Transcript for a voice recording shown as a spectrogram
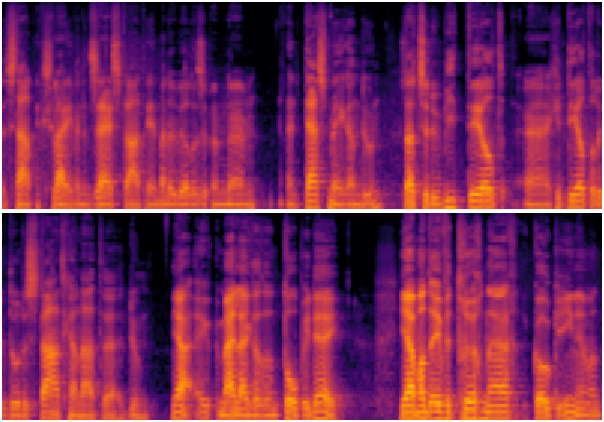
staat, ik sla even een zijstraat in, maar daar willen ze een, ehm, een test mee gaan doen. Dat ze de wietteelt eh, gedeeltelijk door de staat gaan laten doen. Ja, ik- mij lijkt dat een top idee. Ja, want even terug naar cocaïne. Want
